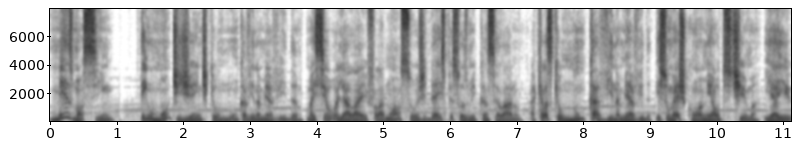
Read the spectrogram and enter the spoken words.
Mesmo assim, tem um monte de gente que eu nunca vi na minha vida, mas se eu olhar lá e falar, nossa, hoje 10 pessoas me cancelaram, aquelas que eu nunca vi na minha vida, isso mexe com a minha autoestima. E aí,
